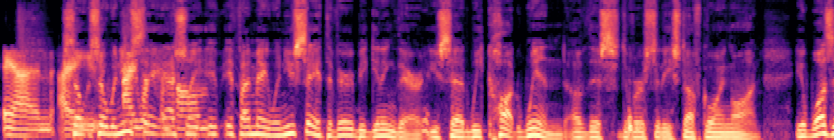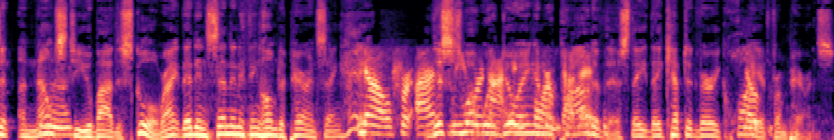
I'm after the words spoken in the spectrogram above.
And I, so, so when you say, Ashley, if, if, I may, when you say at the very beginning there, you said we caught wind of this diversity stuff going on. It wasn't announced mm-hmm. to you by the school, right? They didn't send anything home to parents saying, "Hey, no, for us, this is we what we're doing, and we're proud of, of, this." They they kept it very quiet nope. from parents.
